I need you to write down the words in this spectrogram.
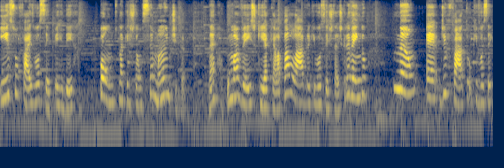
Isso faz você perder ponto na questão semântica, né? Uma vez que aquela palavra que você está escrevendo não é de fato o que você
